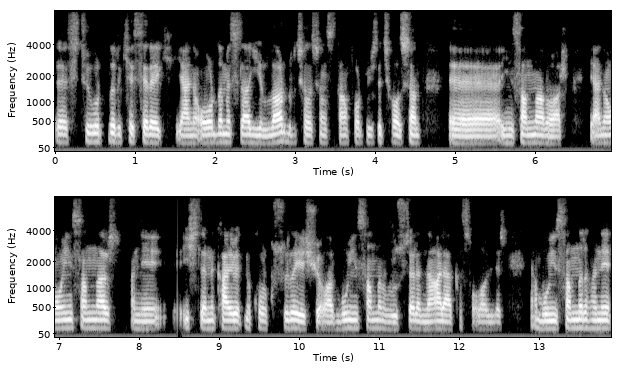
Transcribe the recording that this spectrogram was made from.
e, stewardları keserek yani orada mesela yıllardır çalışan Stanford Bridge'de çalışan e, insanlar var. Yani o insanlar hani işlerini kaybetme korkusuyla yaşıyorlar. Bu insanların Rusya'yla ne alakası olabilir? Yani bu insanların hani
